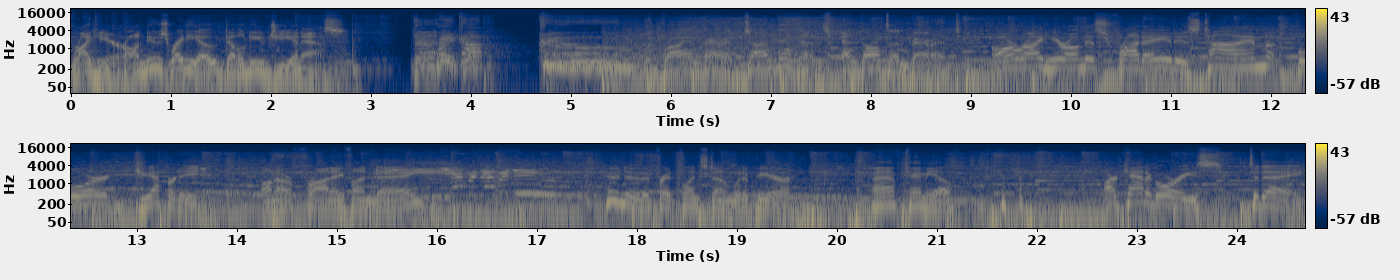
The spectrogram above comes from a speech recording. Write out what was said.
right here on News Radio WGNS. The Wake Up Crew. With Brian Barrett, John Dinkins, and Dalton Barrett. All right, here on this Friday, it is time for Jeopardy on our Friday Fun Day. Who knew that Fred Flintstone would appear? Have cameo. Our categories today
